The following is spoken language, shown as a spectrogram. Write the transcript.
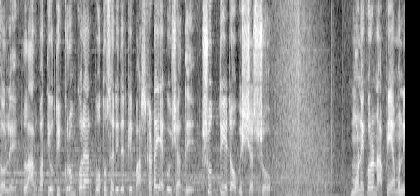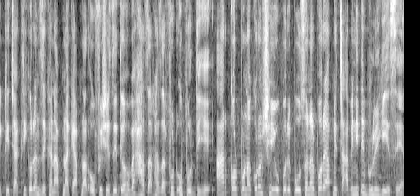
চলে, লাল বাতি অতিক্রম করে আর পথচারীদেরকে পাশ কাটায় একই সাথে। সত্যি এটা অবিশ্বাস্য। মনে করেন আপনি এমন একটি চাকরি করেন যেখানে আপনাকে আপনার অফিসে যেতে হবে হাজার হাজার ফুট উপর দিয়ে। আর কল্পনা করুন সেই উপরে পৌঁছানোর পরে আপনি চাবি নিতে ভুলে গিয়েছেন।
